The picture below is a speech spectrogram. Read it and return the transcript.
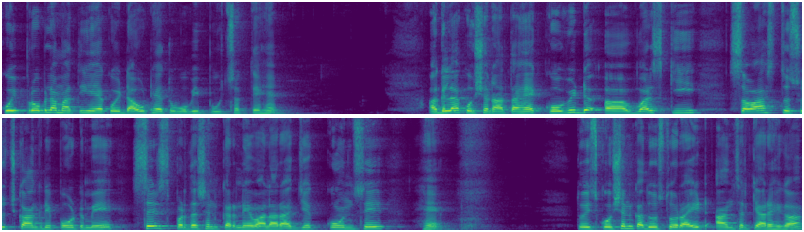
कोई प्रॉब्लम आती है या कोई डाउट है तो वो भी पूछ सकते हैं। अगला क्वेश्चन आता है, कोविड वर्ष की स्वास्थ्य सूचकांक रिपोर्ट में शीर्ष प्रदर्शन करने वाला राज्य कौन से हैं? तो इस क्वेश्चन का दोस्तों राइट आंसर क्या रहेगा?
